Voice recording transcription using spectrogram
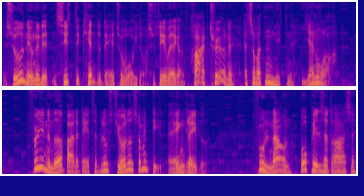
Desuden nævner det, at den sidste kendte dato, hvor i der var systemadgang fra aktørerne, altså var den 19. januar. Følgende medarbejderdata blev stjålet som en del af angrebet. Fuld navn, bopælsadresse,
